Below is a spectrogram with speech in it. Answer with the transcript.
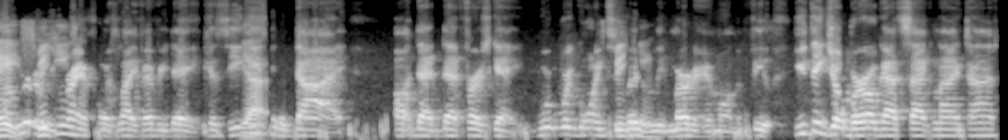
Hey, I'm literally speaking. praying for his life every day because he, Yeah. he's going to die. Uh, that that first game, we're, we're going to Speaking- literally murder him on the field. You think Joe Burrow got sacked nine times?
